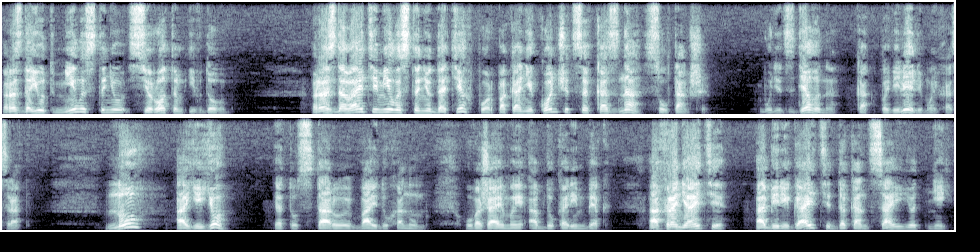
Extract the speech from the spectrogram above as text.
раздают милостыню сиротам и вдовам. Раздавайте милостыню до тех пор, пока не кончится казна султанши. Будет сделано, как повелели мой хазрат. Ну, а ее, эту старую Байду-ханум, уважаемый Абдукаримбек, охраняйте, оберегайте до конца ее дней.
